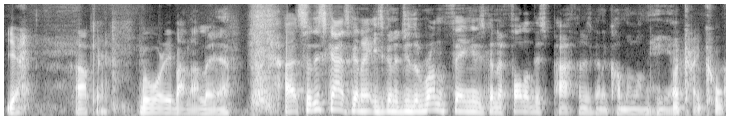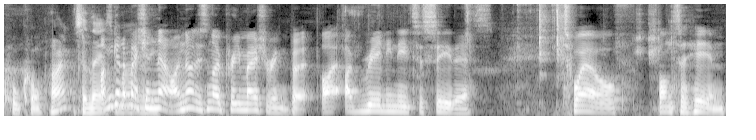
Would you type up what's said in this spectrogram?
Yeah. Okay, we'll worry about that later. Uh, so this guy's gonna he's gonna do the run thing and he's gonna follow this path and he's gonna come along here. Okay, cool, cool, cool. All right, so there's I'm going to measure now. I know there's no pre measuring, but I, I really need to see this. 12 onto him.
